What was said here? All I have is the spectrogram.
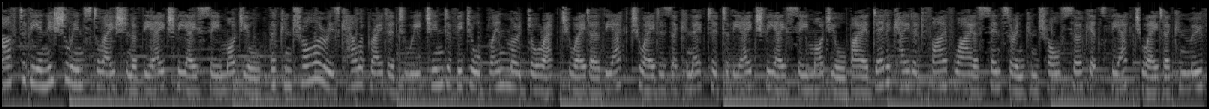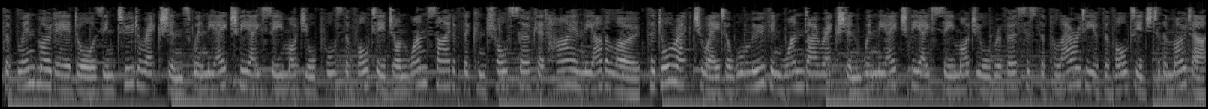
After the initial installation of the HVAC module, the controller is calibrated to each individual blend mode door actuator. The actuators are connected to the HVAC module by a dedicated 5-wire sensor and control circuits. The actuator can move the blend mode air doors in two directions when the HVAC module pulls the voltage on one side of the control circuit high and the other low. The door actuator will move in one direction when the HVAC module reverses the polarity of the voltage to the motor,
